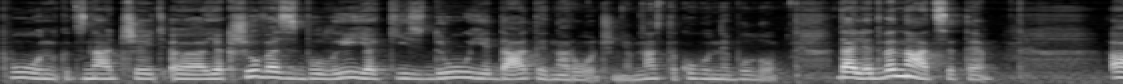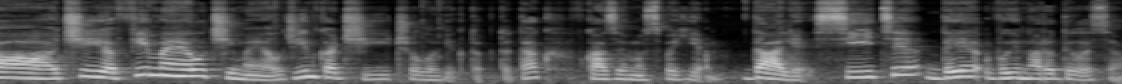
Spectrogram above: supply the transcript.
пункт, значить, е, якщо у вас були якісь другі дати народження, в нас такого не було. Далі, 12. Чи female, чи male, жінка, чи чоловік. Тобто, так, вказуємо своє. Далі, сіті, де ви народилися.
